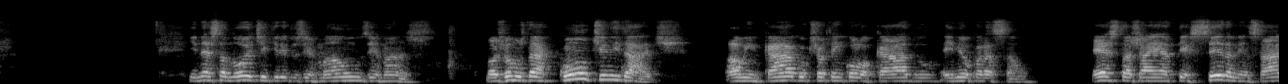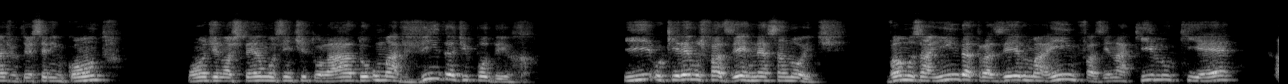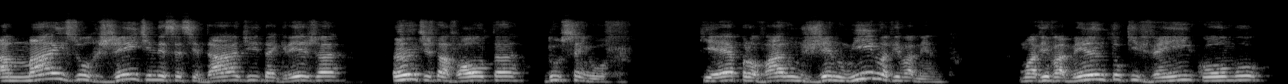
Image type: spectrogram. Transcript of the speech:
E nesta noite, queridos irmãos e irmãs, nós vamos dar continuidade ao encargo que o Senhor tem colocado em meu coração. Esta já é a terceira mensagem, o terceiro encontro, onde nós temos intitulado Uma Vida de Poder. E o que iremos fazer nessa noite? Vamos ainda trazer uma ênfase naquilo que é a mais urgente necessidade da igreja antes da volta do Senhor, que é provar um genuíno avivamento. Um avivamento que vem como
